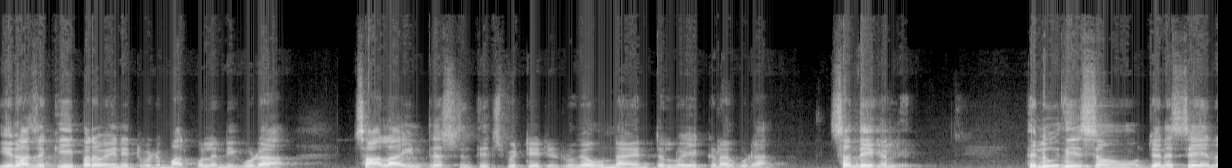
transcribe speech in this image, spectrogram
ఈ రాజకీయపరమైనటువంటి మార్పులన్నీ కూడా చాలా ఇంట్రెస్ట్ని తెచ్చిపెట్టేటట్టుగా ఉన్నాయంటలో ఎక్కడా కూడా సందేహం లేదు. తెలుగుదేశం జనసేన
